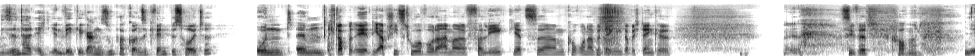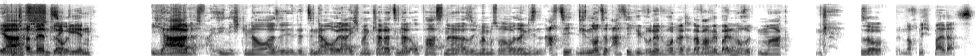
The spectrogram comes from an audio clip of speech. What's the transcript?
die sind halt echt ihren Weg gegangen, super konsequent bis heute. Und ähm, Ich glaube, die Abschiedstour wurde einmal verlegt jetzt ähm, Corona-bedingt, aber ich denke, äh, sie wird kommen. ja, Und dann werden sie gehen. Ja, das weiß ich nicht genau. Also, das sind ja auch wieder, ich meine, klar, das sind halt Opas, ne? Also, ich meine, muss man auch sagen, die sind, 80, die sind 1980 gegründet worden, Alter. Da waren wir beide noch Rückenmark. So, Noch nicht mal das.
